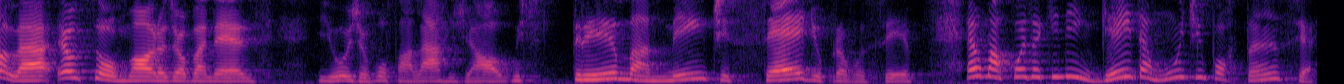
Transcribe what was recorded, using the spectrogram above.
Olá, eu sou Maura de Albanese e hoje eu vou falar de algo extremamente sério para você. É uma coisa que ninguém dá muita importância.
